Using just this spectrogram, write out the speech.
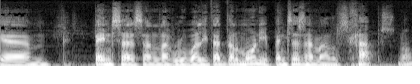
eh, penses en la globalitat del món i penses en els hubs, no?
